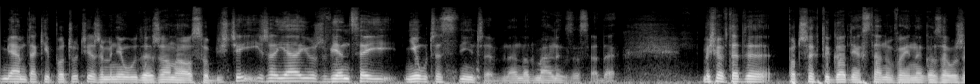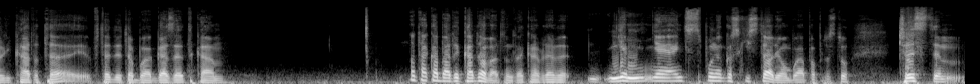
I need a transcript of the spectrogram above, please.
miałem takie poczucie, że mnie uderzono osobiście i że ja już więcej nie uczestniczę na normalnych zasadach. Myśmy wtedy po trzech tygodniach stanu wojennego założyli kartę. Wtedy to była gazetka no taka barykadowa, to tak naprawdę nie, nie miała nic wspólnego z historią, była po prostu czystym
